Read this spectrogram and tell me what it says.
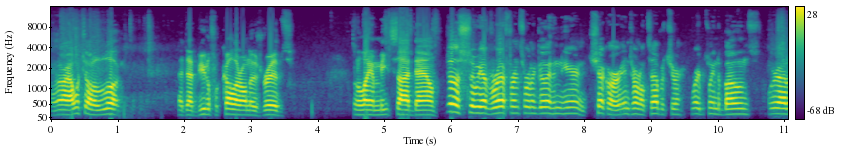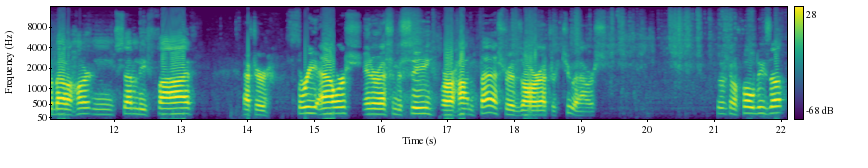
All right, I want y'all to look at that beautiful color on those ribs. I'm to lay them meat side down. Just so we have reference, we're to go in here and check our internal temperature right between the bones. We're at about 175 after three hours. Interesting to see where our hot and fast ribs are after two hours. So just to fold these up.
